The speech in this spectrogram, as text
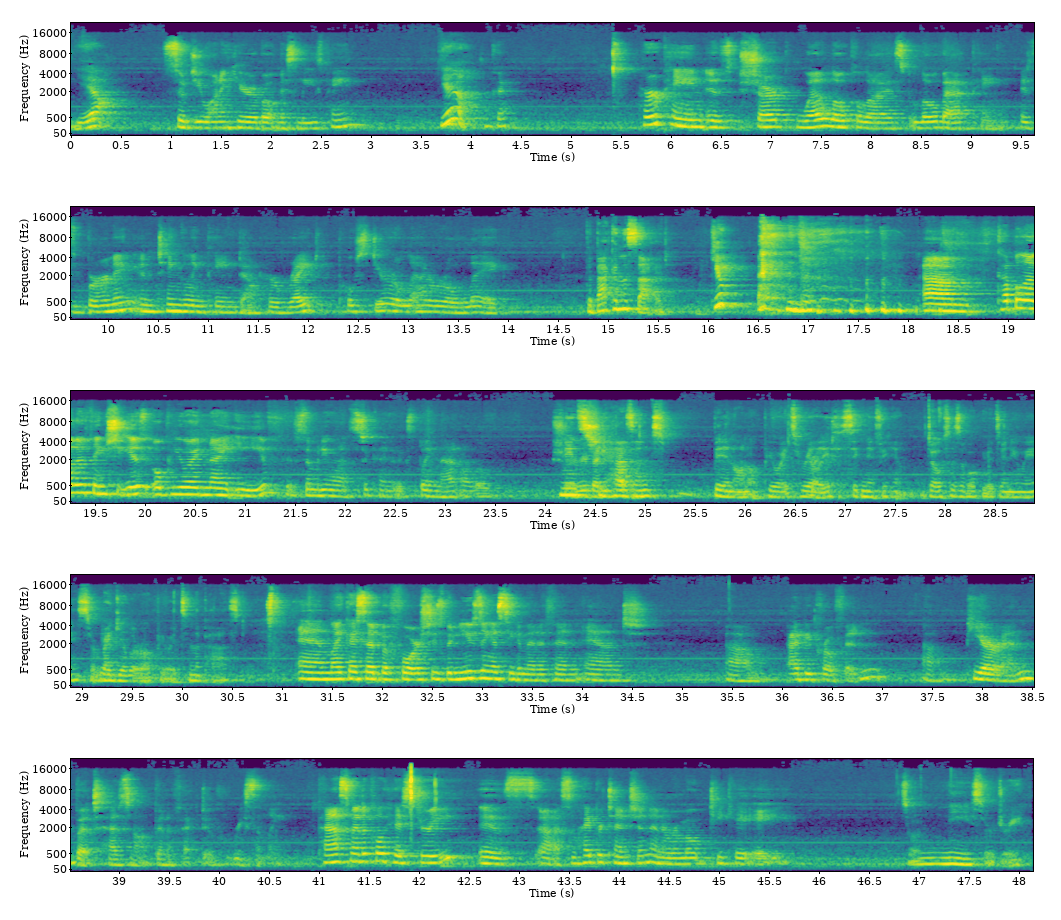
Yeah. So, do you want to hear about Miss Lee's pain? Yeah. Okay. Her pain is sharp, well localized low back pain. It's burning and tingling pain down her right posterolateral leg. The back and the side. Cute. um, couple other things. She is opioid naive. If somebody wants to kind of explain that, although sure Means she hasn't been on opioids really significant doses of opioids anyways, or Yeah. regular opioids in the past. And like I said before, she's been using acetaminophen and um, ibuprofen, um, PRN, but has not been effective recently. Past medical history is uh, some hypertension and a remote TKA. So knee surgery.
